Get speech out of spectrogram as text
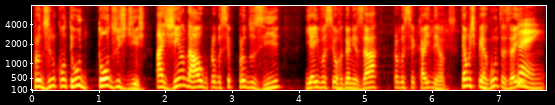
produzindo conteúdo todos os dias. Agenda algo para você produzir e aí você organizar para você cair dentro. Temos perguntas aí? Tem.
